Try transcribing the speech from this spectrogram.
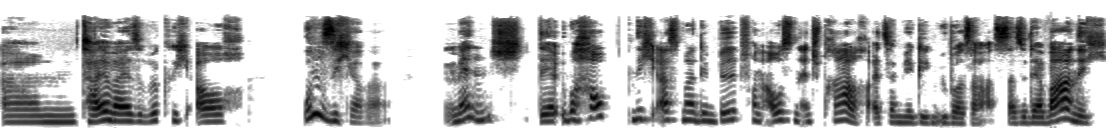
ähm, teilweise wirklich auch unsicherer Mensch, der überhaupt nicht erstmal dem Bild von außen entsprach, als er mir gegenüber saß. Also der war nicht.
